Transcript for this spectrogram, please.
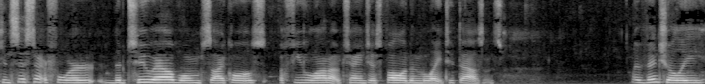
Consistent for the two album cycles, a few lineup changes followed in the late 2000s. Eventually,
